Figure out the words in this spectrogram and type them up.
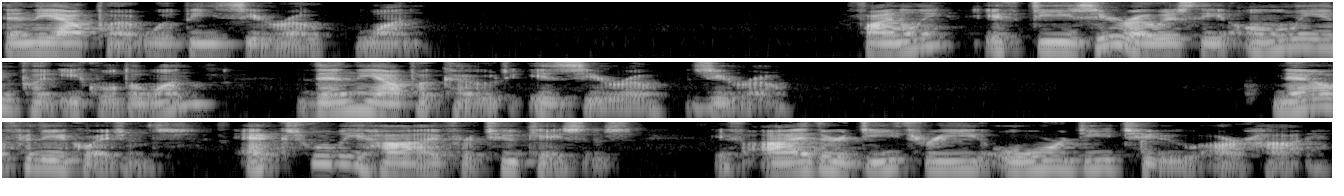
then the output will be 0, 1. Finally, if D0 is the only input equal to 1, then the output code is 0, 0. Now for the equations. x will be high for two cases, if either D3 or D2 are high.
